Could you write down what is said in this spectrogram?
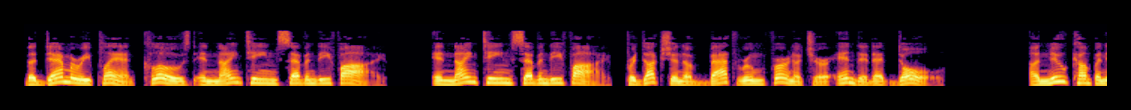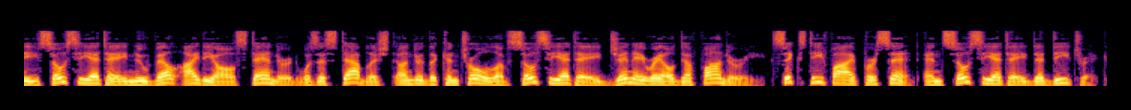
The Dammarie plant closed in 1975. In 1975, production of bathroom furniture ended at Dole. A new company Société Nouvelle Ideal Standard was established under the control of Société Générale de Fonderie 65% and Société de Dietrich.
